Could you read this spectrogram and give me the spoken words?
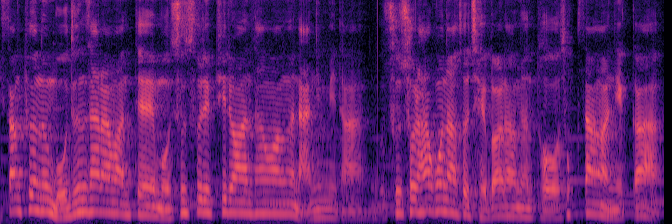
쌍표는 모든 사람한테 뭐 수술이 필요한 상황은 아닙니다. 뭐 수술하고 나서 재발하면 더 속상하니까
